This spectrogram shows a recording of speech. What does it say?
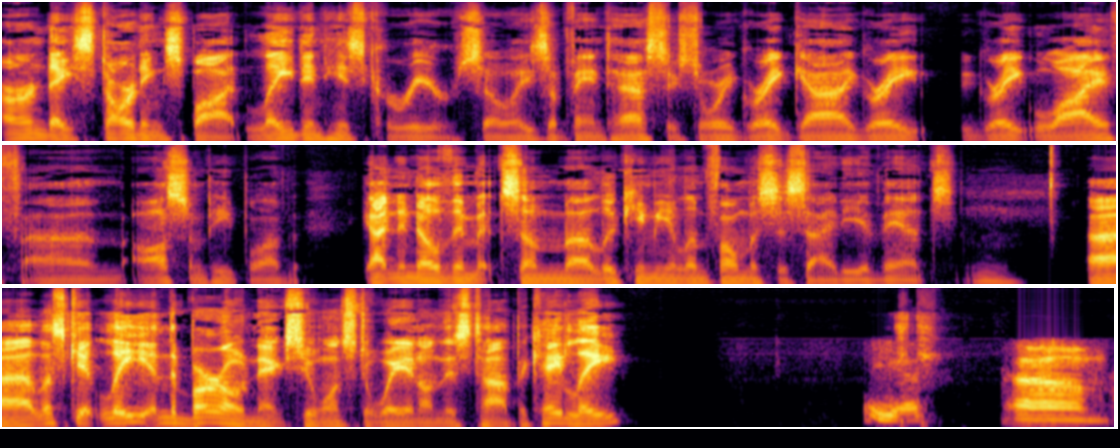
earned a starting spot late in his career. So he's a fantastic story. Great guy, great, great wife, um, awesome people. I've gotten to know them at some uh, Leukemia Lymphoma Society events. Uh, let's get Lee in the borough next, who wants to weigh in on this topic. Hey, Lee. Yeah. Um,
